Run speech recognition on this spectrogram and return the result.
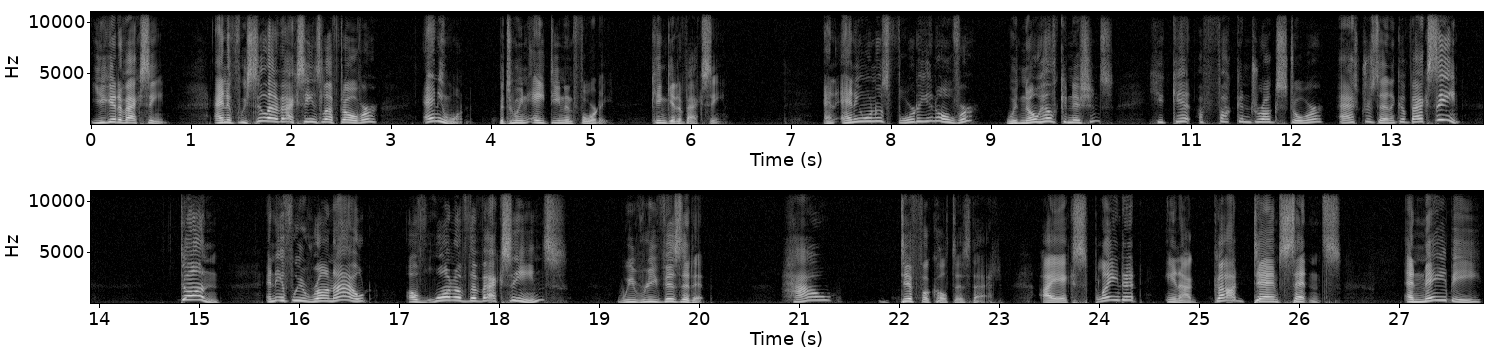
you get a vaccine. And if we still have vaccines left over, anyone between 18 and 40 can get a vaccine. And anyone who's 40 and over with no health conditions, you get a fucking drugstore AstraZeneca vaccine. Done. And if we run out of one of the vaccines, we revisit it. How difficult is that? I explained it in a goddamn sentence. And maybe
